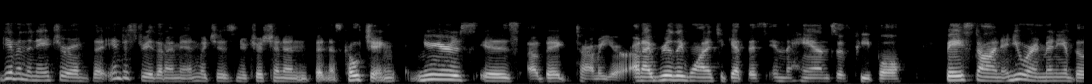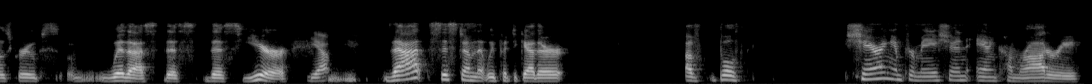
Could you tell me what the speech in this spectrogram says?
given the nature of the industry that I'm in, which is nutrition and fitness coaching, New Year's is a big time of year. And I really wanted to get this in the hands of people based on, and you were in many of those groups with us this this year. Yeah. That system that we put together of both sharing information and camaraderie,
